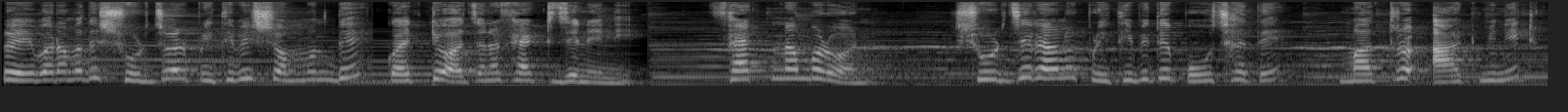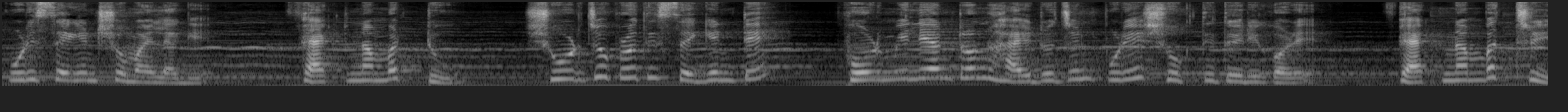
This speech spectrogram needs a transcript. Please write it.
তো এবার আমাদের সূর্য আর পৃথিবীর সম্বন্ধে কয়েকটি অজানা ফ্যাক্ট জেনে নিই। ফ্যাক্ট নাম্বার ওয়ান সূর্যের আলো পৃথিবীতে পৌঁছাতে মাত্র আট মিনিট কুড়ি সেকেন্ড সময় লাগে। ফ্যাক্ট নাম্বার টু সূর্য প্রতি সেকেন্ডে ফোর মিলিয়ন টন হাইড্রোজেন পুড়িয়ে শক্তি তৈরি করে। ফ্যাক্ট নাম্বার থ্রি,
